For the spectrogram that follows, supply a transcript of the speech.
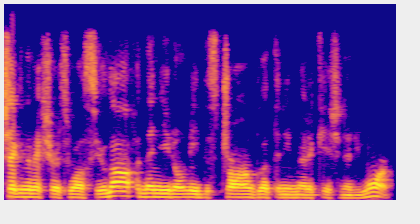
checking to make sure it's well sealed off, and then you don't need the strong blood thinning medication anymore.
